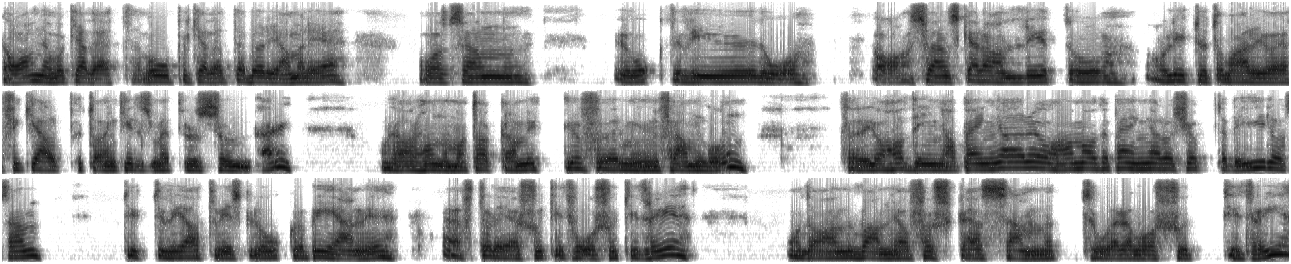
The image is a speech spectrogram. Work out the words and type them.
Ja, det var kadett. Det var Opel Kadett jag började med det. Och sen åkte vi ju då ja, Svenska rallyt och, och lite utav varje. Jag fick hjälp av en kille som heter Sundberg. Och jag har honom att tacka mycket för min framgång. För jag hade inga pengar och han hade pengar och köpte bil och sen tyckte vi att vi skulle åka BMW efter det 72-73. Och då vann jag första SM, tror jag det var 73.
